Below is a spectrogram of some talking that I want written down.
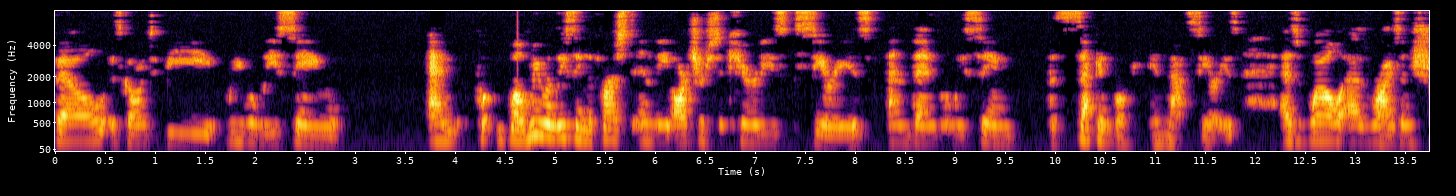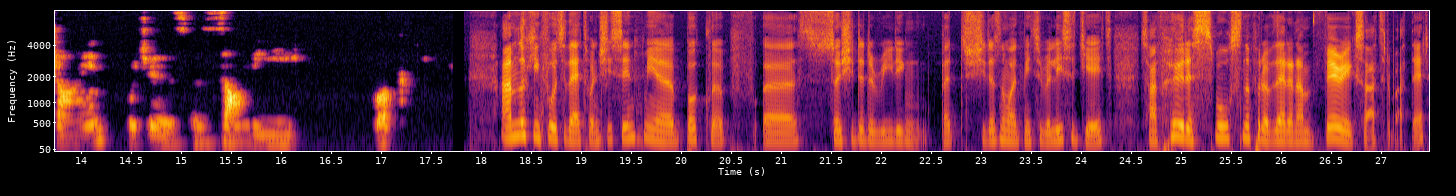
Bell is going to be re-releasing and well, re-releasing the first in the Archer Securities series, and then releasing the second book in that series, as well as Rise and Shine, which is a zombie book. I'm looking forward to that one. She sent me a book clip, uh, so she did a reading, but she doesn't want me to release it yet. So I've heard a small snippet of that, and I'm very excited about that.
